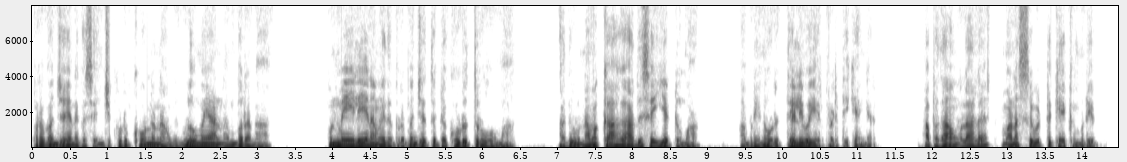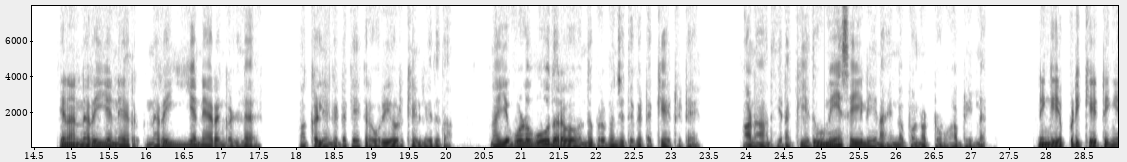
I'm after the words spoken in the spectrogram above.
பிரபஞ்சம் எனக்கு செஞ்சு கொடுக்கும்னு நான் முழுமையாக நம்புகிறேன்னா உண்மையிலேயே நம்ம இதை பிரபஞ்சத்திட்ட கொடுத்துருவோமா? அது நமக்காக அது செய்யட்டுமா? அப்படின்னு ஒரு தெளிவை ஏற்படுத்திக்கங்க. அப்பதான் உங்களால் மனசு விட்டு கேட்க முடியும். ஏன்னா நிறைய நேர நிறைய நேரங்களில் மக்கள் என்கிட்ட கேட்குற ஒரே ஒரு கேள்வி இதுதான். நான் எவ்வளவோ தடவை வந்து பிரபஞ்சத்துக்கிட்ட கேட்டுட்டேன். ஆனால் அது எனக்கு எதுவுமே செய்யலையே நான் என்ன பண்ணட்டும் அப்படின்னு நீங்கள் எப்படி கேட்டீங்க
